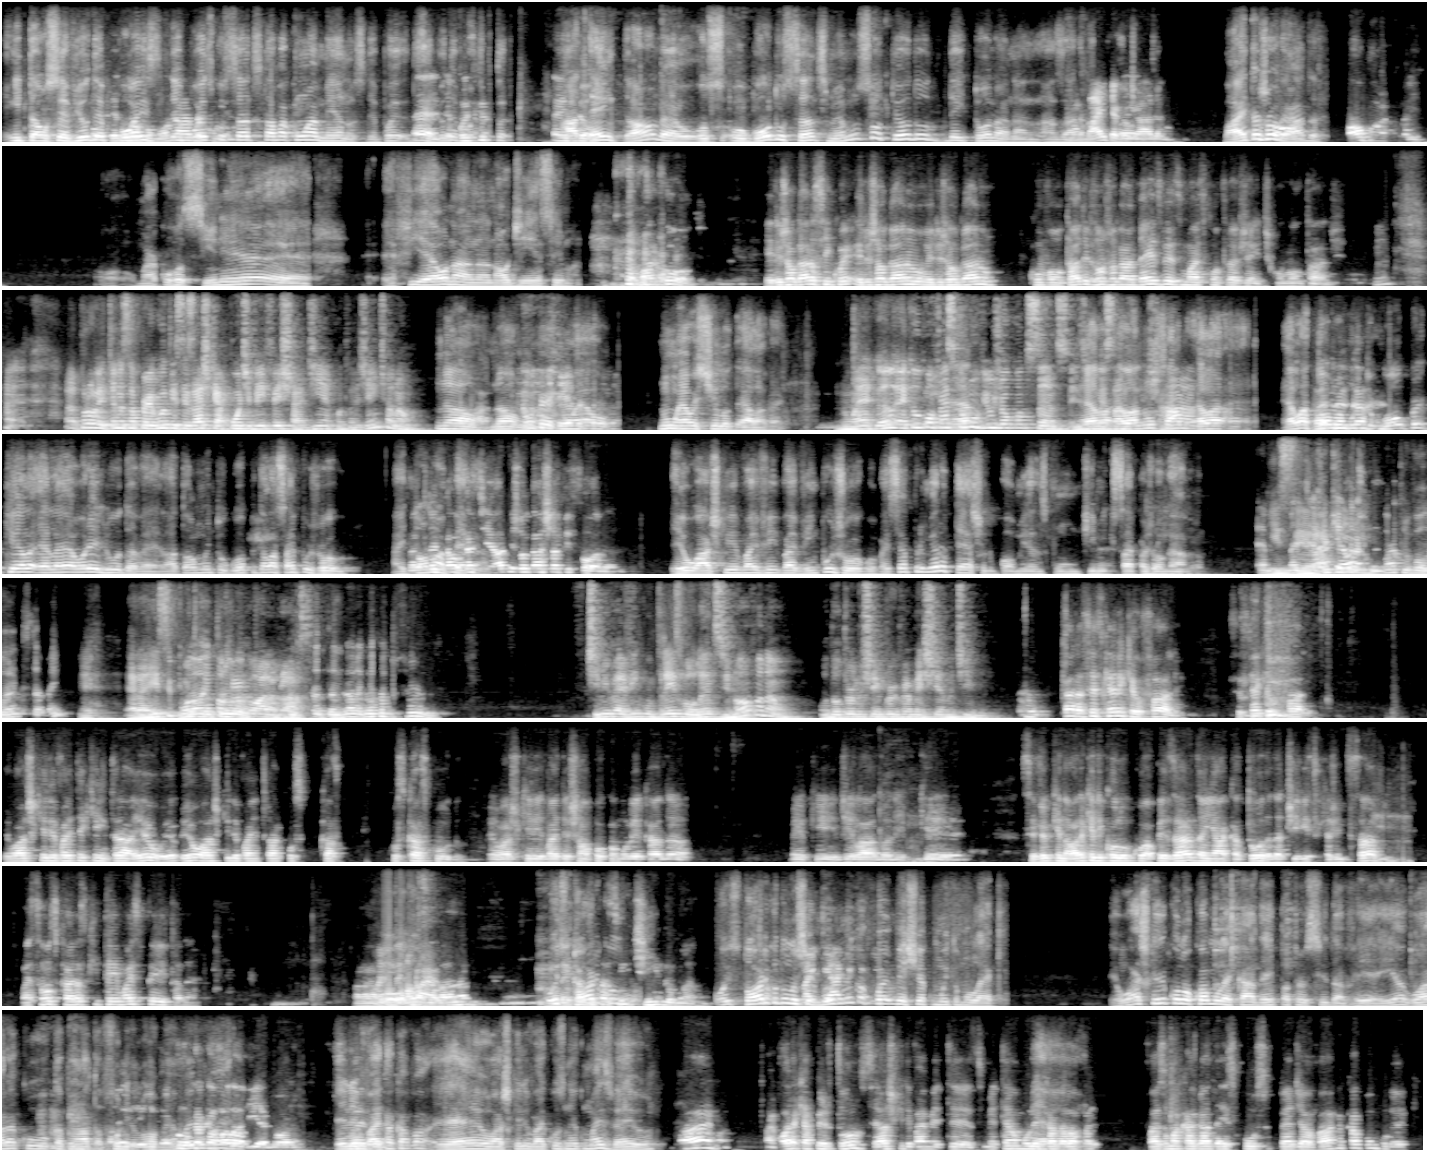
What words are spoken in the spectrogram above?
Então, você viu depois, depois que o. Santos estava com um a menos. Depois, É, você viu depois depois que- É, então, Até então, velho, o, o gol do Santos mesmo, o Soteudo deitou na, na, na zaga. Uma baita jogada. Baita jogada. Olha o Marco aí. O Marco Rossini é, é fiel na, na, na audiência, hein, mano. Ô, Marco, eles jogaram 50, eles jogaram, eles jogaram com vontade, eles vão jogar 10 vezes mais contra a gente com vontade. Aproveitando essa pergunta, vocês acham que a ponte vem fechadinha contra a gente ou não? Não, não, não, não é o, não é o estilo dela, velho. Não é? Eu- É que eu confesso que eu não vi o jogo contra o Santos. Eles Ela, começaram ela não sabe, ela, Ela vai toma trancar. muito gol porque ela, ela é orelhuda, velho. Ela toma muito gol porque ela sai pro jogo. Aí vai toma pega... o cadeado e jogar a chave fora. Eu acho que vai vir, vai vir pro jogo. Vai ser o primeiro teste do Palmeiras com um time que sai para jogar. Velho. É, mas será que ele com quatro volantes também? É, era esse ponto Igual que eu tô agora, Braço. Santo André, um negócio absurdo. O time vai vir com três volantes de novo ou não? O doutor Luxemburgo vai mexer no time? Cara, vocês querem que eu fale? Vocês querem que eu fale? Eu acho que ele vai ter que entrar. Eu, eu, eu acho que ele vai entrar com os, com os cascudos. Eu acho que ele vai deixar um pouco a molecada meio que de lado ali, porque você viu que na hora que ele colocou, apesar da nhaca toda, da tirista que a gente sabe, mas são os caras que têm mais peito, né? Ah, o, lá, o histórico tá sentindo, mano. O histórico do Luxemburgo nunca foi mexer com muito moleque. Eu acho que ele colocou a molecada aí pra torcida ver aí, agora com o campeonato afunilou mesmo. Ele vai, cavalaria agora. Ele vai, vai com a cavalaria. É, eu acho que ele vai com os negros mais velhos. Vai, mano. Agora que apertou, você acha que ele vai meter. Se meter uma molecada, é. ela vai, faz uma cagada, é expulso, perde a vaga, acabou o moleque.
